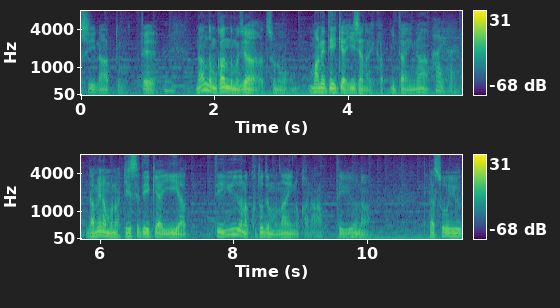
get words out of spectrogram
しいなと思って、何でもかんでもじゃあその真似ていけばいいじゃないかみたいなはいはい。ダメなものは切り捨てていけばいいやっていうようなことでもないのかなっていうような、そういう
